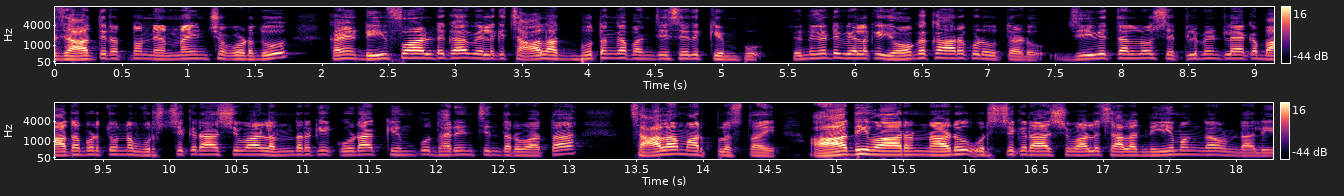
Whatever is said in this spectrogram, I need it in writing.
జాతిరత్నం నిర్ణయించకూడదు. కానీ డిఫాల్ట్గా వీళ్ళకి చాలా అద్భుతంగా పనిచేసేది కెంపు. ఎందుకంటే వీళ్ళకి యోగకారకుడు అవుతాడు. జీవితంలో సెటిల్మెంట్ లేక బాధపడుతున్న వృశ్చిక రాశి వాళ్ళందరికీ కూడా కెంపు ధరించిన తర్వాత చాలా మార్పులు వస్తాయి ఆదివారం నాడు వృశ్చిక రాశి వాళ్ళు చాలా నియమంగా ఉండాలి.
